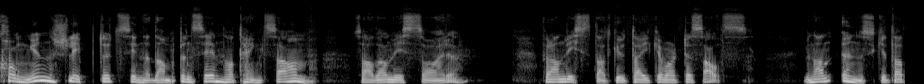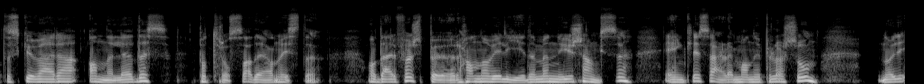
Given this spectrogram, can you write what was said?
kongen slippet ut sinnedampen sin og tenkt seg om, så hadde han visst svaret for han visste at gutta ikke var til salgs. Men han ønsket at det skulle være annerledes, på tross av det han visste, og derfor spør han og vil gi dem en ny sjanse, egentlig så er det manipulasjon. Når det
